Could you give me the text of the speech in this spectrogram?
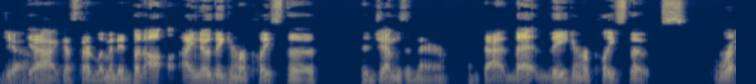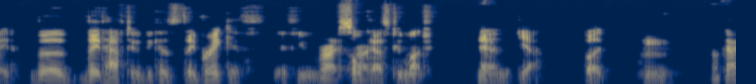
Yeah. yeah, I guess they're limited. But I, I know they can replace the the gems in there. That that they can replace those. Right. The they'd have to because they break if if you Right, soulcast right. too much. Yeah. And yeah. But hmm. Okay.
